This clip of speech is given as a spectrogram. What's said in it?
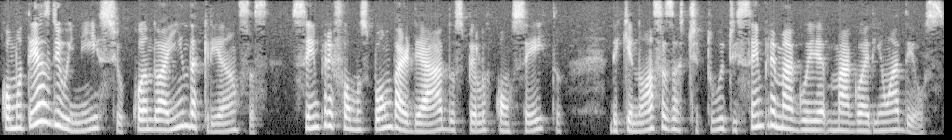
Como desde o início, quando ainda crianças, sempre fomos bombardeados pelo conceito de que nossas atitudes sempre magoariam a Deus.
